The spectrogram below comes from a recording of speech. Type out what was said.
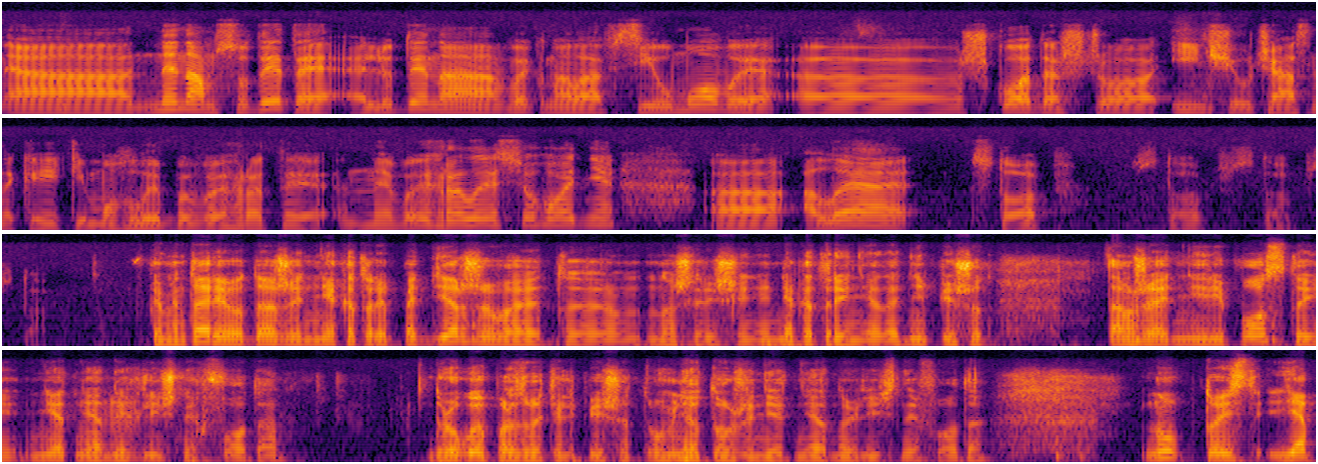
А, не нам судити. Людина виконала всі умови. Е, шкода, що інші учасники, які могли би виграти, не виграли сьогодні. А, але стоп, стоп, стоп, стоп. В комментарии вот даже некоторые поддерживают э, наше решение, некоторые нет. Одни пишут, там же одни репосты, нет ни одних Мгм. личных фото. Другой пользователь пишет, у меня тоже нет ни одной личной фото. Ну, то есть я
